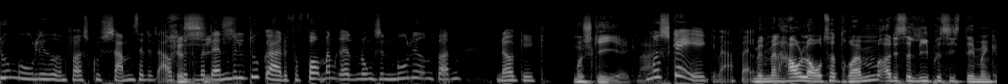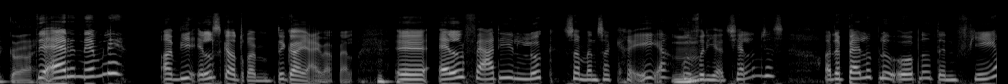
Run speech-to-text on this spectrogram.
du muligheden for at skulle sammensætte et outfit. Præcis. Hvordan vil du gøre det? For får man reelt nogensinde muligheden for den? Nok ikke. Måske ikke, nej. Måske ikke i hvert fald. Men man har jo lov til at drømme, og det er så lige præcis det, man kan gøre. Det er det nemlig. Og vi elsker at drømme. Det gør jeg i hvert fald. øh, alle færdige look, som man så kreerer mm-hmm. ud Mhm. fra de her challenges. Og da ballet blev åbnet den 4.,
